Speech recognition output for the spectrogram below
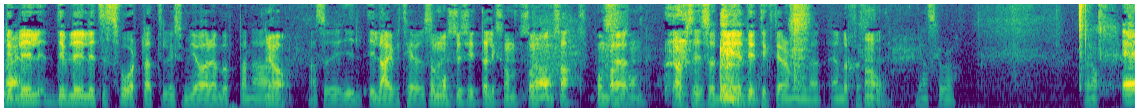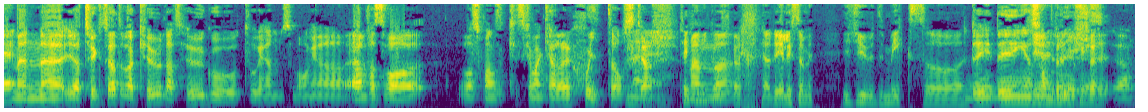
Det, blir, det blir lite svårt att liksom göra Mupparna Ja. alltså, i, i live-tv. så. De måste ju sitta liksom som Ja. de satt på en balkong. Ja, precis. Och det, det tyckte jag de ändå skötte Ja. ganska bra. Eh, Men eh, jag tyckte att det var kul att Hugo tog hem så många, även fast det var, vad ska man, ska man kalla det skit-Oscars? Nej, Men eh, teknik-Oscars. Ja, det är liksom ljudmix och... det, det är ingen som bryr inte sig. Ja.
